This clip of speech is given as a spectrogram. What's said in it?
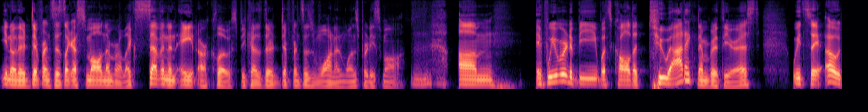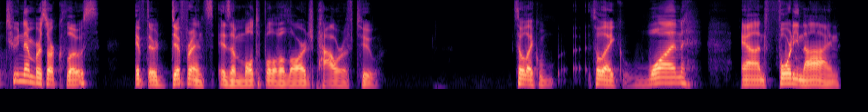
you know, their difference is like a small number, like seven and eight are close because their difference is one and one's pretty small. Mm-hmm. Um, if we were to be what's called a two-adic number theorist, we'd say, oh, two numbers are close if their difference is a multiple of a large power of two. So like, so like one and 49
